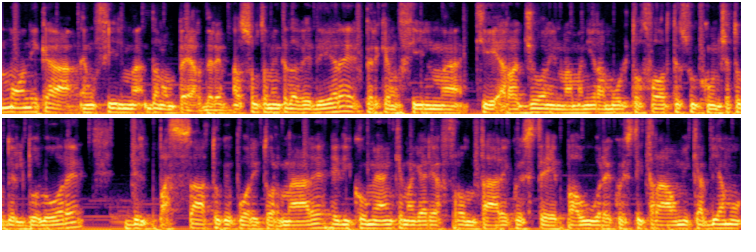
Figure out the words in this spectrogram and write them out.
Monica è un film da non perdere, assolutamente da vedere perché è un film che ragiona in una maniera molto forte sul concetto del dolore, del passato che può ritornare e di come anche magari affrontare queste paure, questi traumi che abbiamo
